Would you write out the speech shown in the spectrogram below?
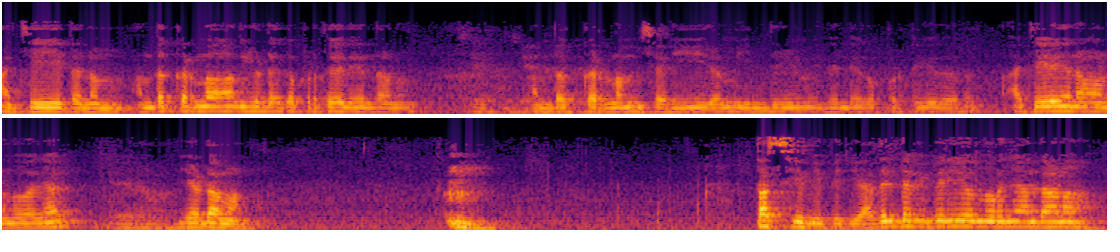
അചേതനം. അന്ധക്കരണാദികളുടെയൊക്കെ പ്രത്യേകത എന്താണ്? അന്ധക്കരണം ശരീരം ഇന്ദ്രിയം ഇതിന്റെയൊക്കെ പ്രത്യേകത അത് അചേതനമാണെന്ന് പറഞ്ഞാൽ തസ്യ വിപരീ അതിന്റെ വിപരീതം എന്ന് പറഞ്ഞാൽ എന്താണ്?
